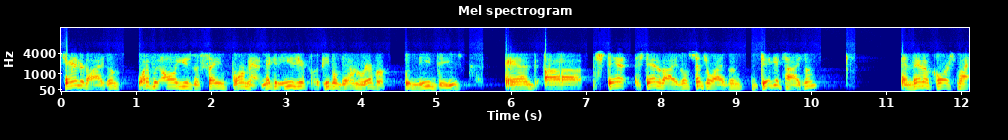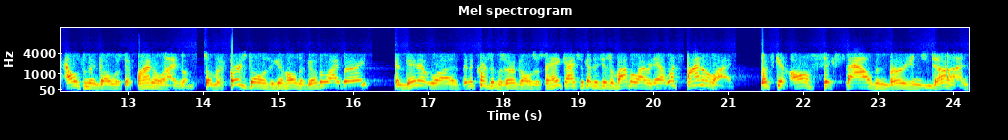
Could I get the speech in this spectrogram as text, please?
standardize them? What if we all use the same format, make it easier for the people downriver who need these, and uh, stand, standardize them, centralize them, digitize them? And then, of course, my ultimate goal was to finalize them. So my first goal was to get them all to build a library. And then it was, and of course, it was their goals to say, hey, guys, we got the digital Bible library now. Let's finalize let's get all 6,000 versions done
